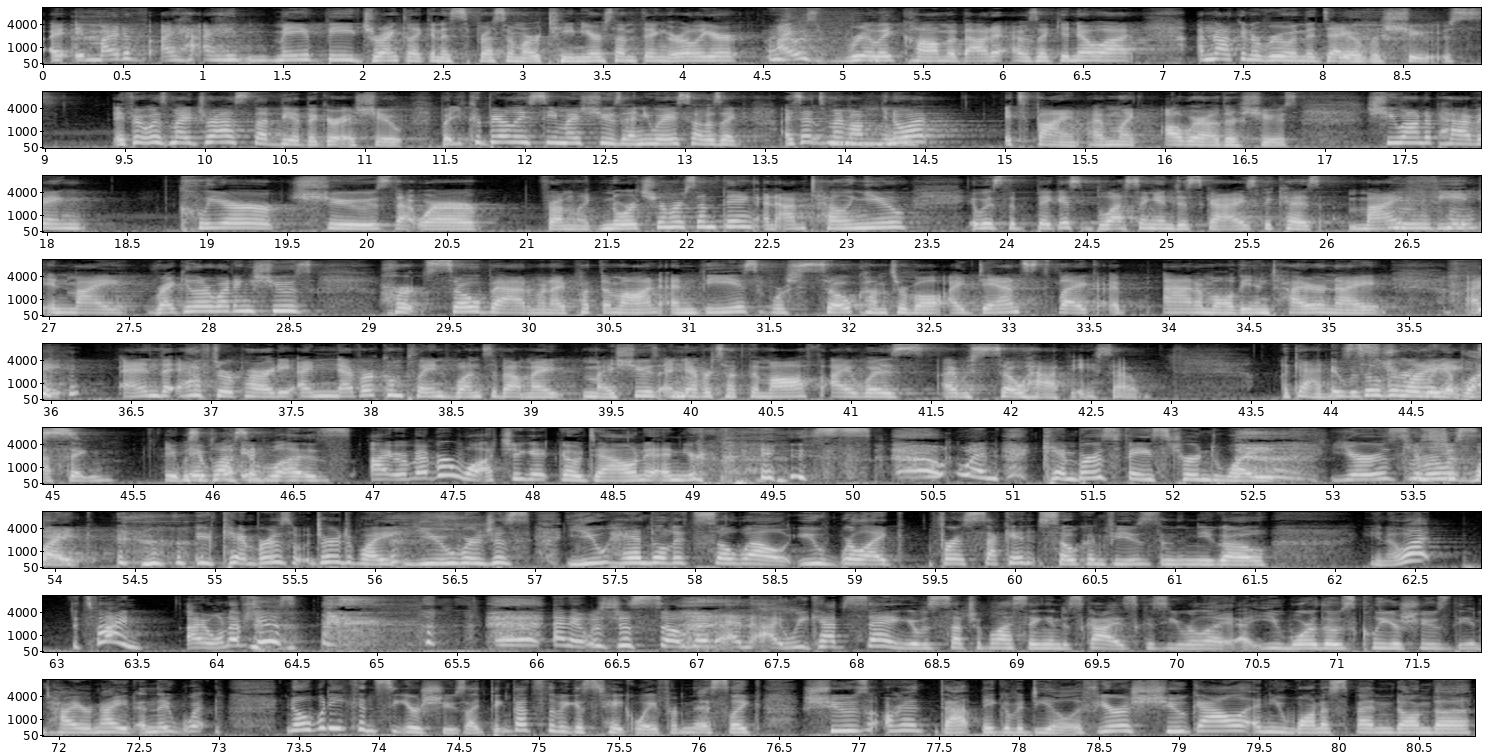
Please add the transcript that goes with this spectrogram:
I, it might have I, I maybe drank like an espresso martini or something earlier. I was really calm about it. I was like you know what? I'm not going to ruin the day over shoes. If it was my dress that'd be a bigger issue. But you could barely see my shoes anyway. So i was like i said to my mom you know what it's fine i'm like i'll wear other shoes she wound up having clear shoes that were from like Nordstrom or something. And I'm telling you, it was the biggest blessing in disguise because my mm-hmm. feet in my regular wedding shoes hurt so bad when I put them on. And these were so comfortable. I danced like an animal the entire night. I. And the after party, I never complained once about my my shoes. I mm. never took them off. I was I was so happy. So again, It was silver truly a blessing. It was a wa- blessing. It was. I remember watching it go down and your face when Kimber's face turned white. Yours Kimber was was just like Kimber's turned white. You were just you handled it so well. You were like for a second so confused, and then you go, you know what? It's fine. I won't have shoes. and it was just so good. And I, we kept saying it was such a blessing in disguise because you were like, uh, you wore those clear shoes the entire night, and they were nobody can see your shoes. I think that's the biggest takeaway from this. Like, shoes aren't that big of a deal. If you're a shoe gal and you want to spend on the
